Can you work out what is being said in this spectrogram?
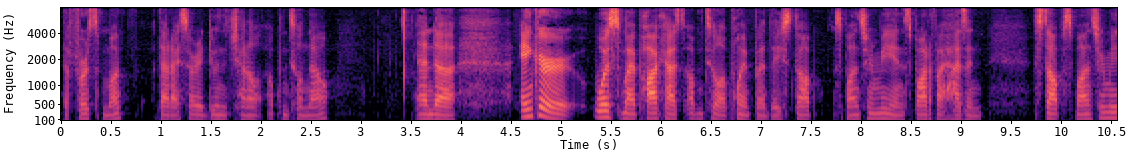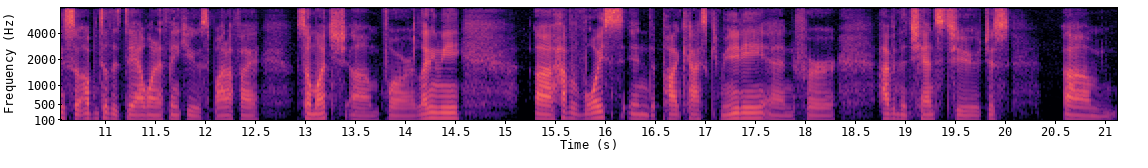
the first month that I started doing the channel up until now. And uh, Anchor was my podcast up until a point, but they stopped sponsoring me, and Spotify hasn't stopped sponsoring me. So up until this day, I want to thank you, Spotify, so much um, for letting me uh, have a voice in the podcast community and for having the chance to just um,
